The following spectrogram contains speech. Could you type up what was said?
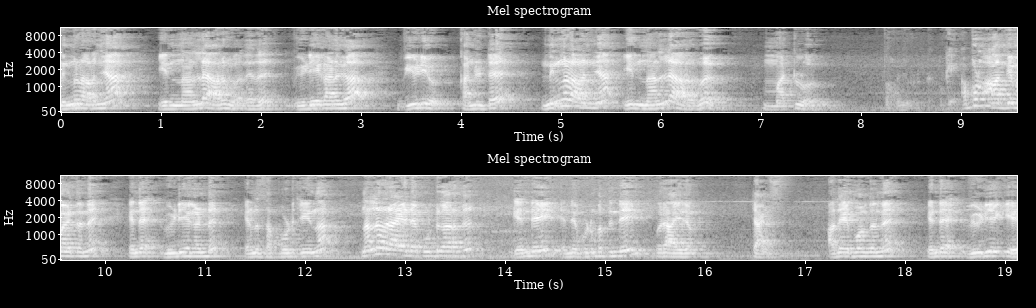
നിങ്ങൾ അറിഞ്ഞ ഈ നല്ല അറിവ് അതായത് വീഡിയോ കാണുക വീഡിയോ കണ്ടിട്ട് നിങ്ങൾ അറിഞ്ഞ ഈ നല്ല അറിവ് മറ്റുള്ളവർ പറഞ്ഞു കൊടുക്കുക. ഓക്കെ. അപ്പോൾ ആദ്യമായി തന്നെ എന്റെ വീഡിയോ കണ്ട് എന്നെ സപ്പോർട്ട് ചെയ്യുന്ന നല്ലവരായ എന്റെ കൂട്ടുകാർക്ക് എന്റെയും എന്റെ കുടുംബത്തിന്റെയും ഒരായിരം താങ്ക്സ് അതേപോലെ തന്നെ എന്റെ വീഡിയോയ്ക്ക്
